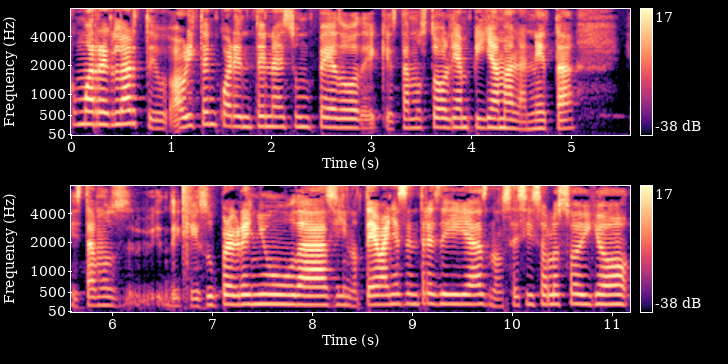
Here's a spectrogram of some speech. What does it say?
cómo arreglarte. Ahorita en cuarentena es un pedo de que estamos todo el día en pijama, la neta. Estamos de que súper greñudas y no te bañas en tres días. No sé si solo soy yo.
